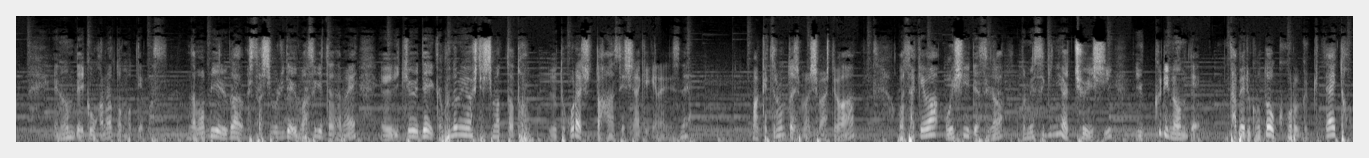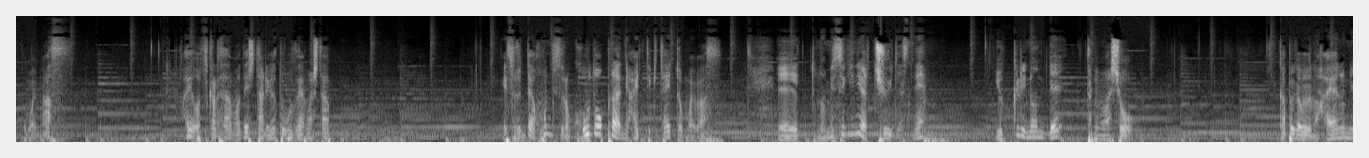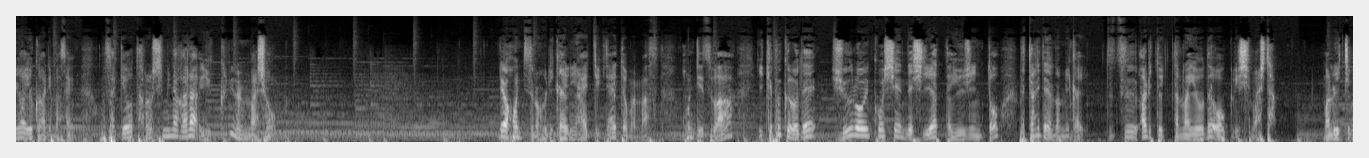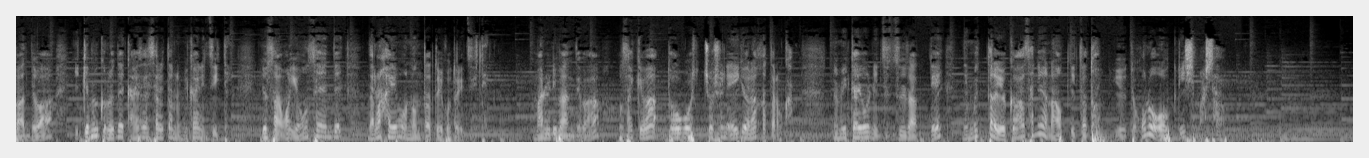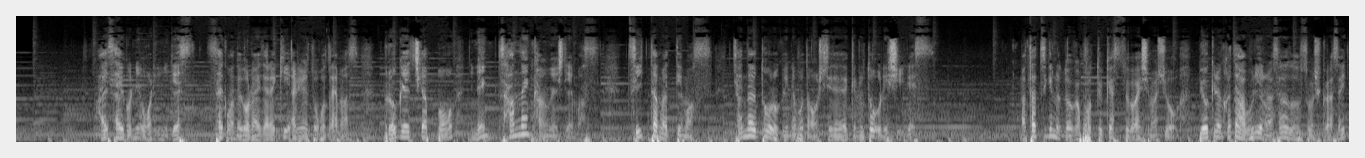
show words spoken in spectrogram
えー、飲んでいこうかなと思っています。生ビールが久しぶりでうますぎたため、え、勢いでガブ飲みをしてしまったというところはちょっと反省しなきゃいけないですね。まあ、結論としましては、お酒は美味しいですが、飲みすぎには注意し、ゆっくり飲んで食べることを心がけたいと思います。はい、お疲れ様でした。ありがとうございました。えそれでは本日の行動プランに入っていきたいと思います。えー、っと、飲みすぎには注意ですね。ゆっくり飲んで食べましょう。ガブガブの早飲みはよくありません。お酒を楽しみながらゆっくり飲みましょう。では本日の振り返りに入っていきたいと思います。本日は池袋で就労移行支援で知り合った友人と2人で飲み会、頭痛ありといった内容でお送りしました。丸一番では池袋で開催された飲み会について予算は4000円で7杯も飲んだということについて丸2番ではお酒は統合失調症に影響なかったのか飲み会後に頭痛があって眠ったら翌朝には治っていたというところをお送りしました。はい、最後に終わりにです。最後までご覧いただきありがとうございます。ブログ H キャップを2年、3年間運営しています。Twitter もやっています。チャンネル登録、いいねボタンを押していただけると嬉しいです。また次の動画、ポッドキャストでお会いしましょう。病気の方は無理をなさらずお過ごしください。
